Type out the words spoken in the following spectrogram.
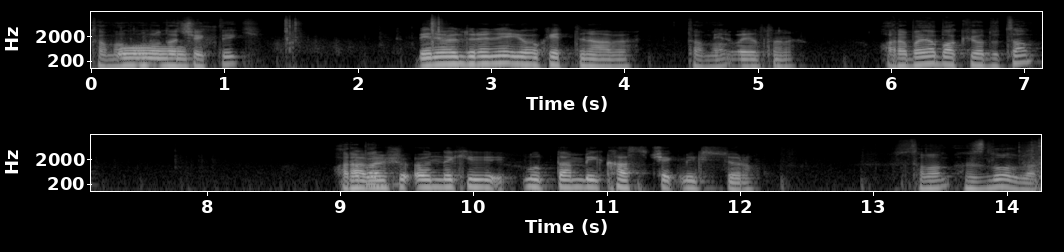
Tamam onu da Oo. çektik. Beni öldüreni yok ettin abi. Beni Tamam. bayıltanı. Arabaya bakıyordu tam. Abi Araba ben şu öndeki loot'tan bir kas çekmek istiyorum. tamam hızlı ol bak.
